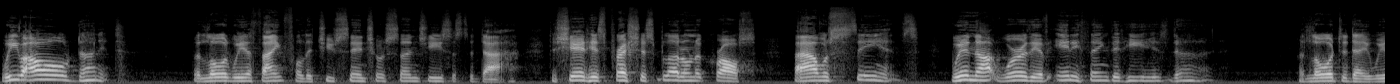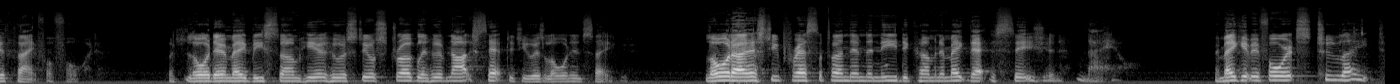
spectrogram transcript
We've all done it. But Lord, we are thankful that you sent your son Jesus to die, to shed his precious blood on the cross for our sins. We're not worthy of anything that he has done. But Lord, today we are thankful for it. But Lord, there may be some here who are still struggling, who have not accepted you as Lord and Savior. Lord, I ask you press upon them the need to come and to make that decision now. And make it before it's too late.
